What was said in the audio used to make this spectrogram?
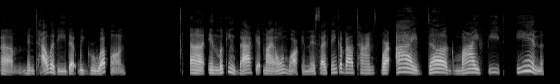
um, mentality that we grew up on uh, in looking back at my own walk in this, I think about times where I dug my feet in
